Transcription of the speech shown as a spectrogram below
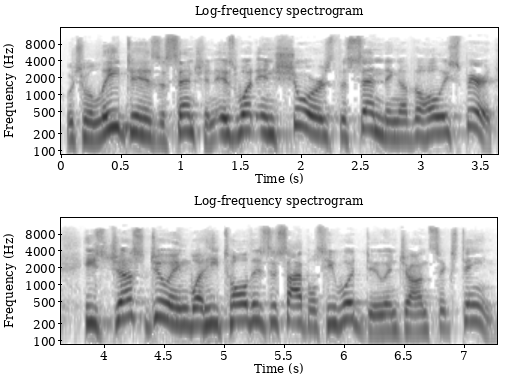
which will lead to his ascension, is what ensures the sending of the Holy Spirit. He's just doing what he told his disciples he would do in John 16.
